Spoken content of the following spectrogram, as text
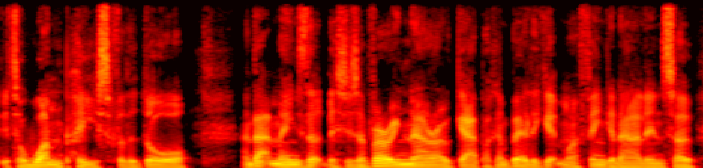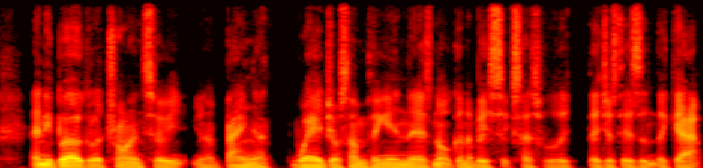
it's a one piece for the door. And that means that this is a very narrow gap. I can barely get my fingernail in. So any burglar trying to, you know, bang a wedge or something in there is not going to be successful. There just isn't the gap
